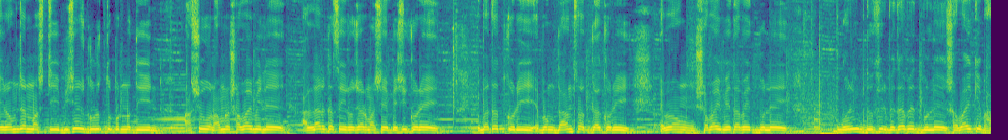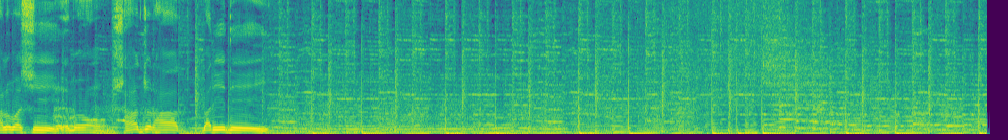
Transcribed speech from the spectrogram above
এই রমজান মাসটি বিশেষ গুরুত্বপূর্ণ দিন। আসুন আমরা সবাই মিলে আল্লাহর কাছে এই রোজার মাসে বেশি করে ইবাদত করি এবং দান সদ্গা করি এবং সবাই ভেদাভেদ বলে, গরিব দুঃখীর ভেদাভেদ বলে সবাইকে ভালোবাসি এবং সাহায্যর হাত বাড়িয়ে দেই।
